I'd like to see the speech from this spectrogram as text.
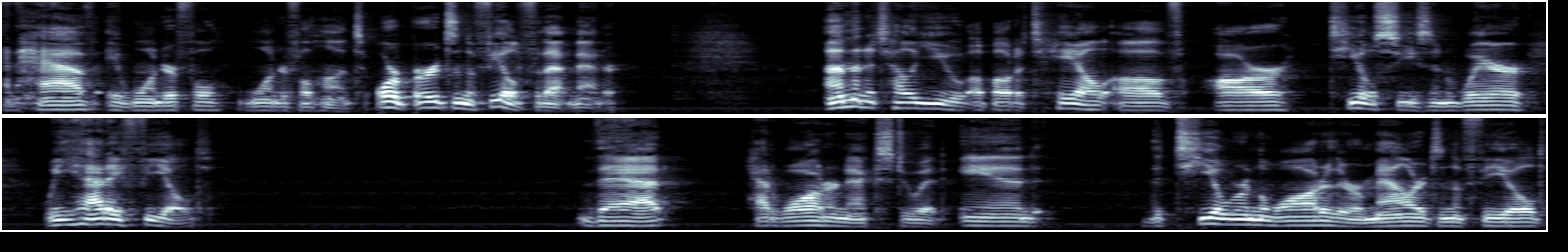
and have a wonderful, wonderful hunt, or birds in the field for that matter. I'm going to tell you about a tale of our teal season where we had a field that had water next to it, and the teal were in the water, there were mallards in the field.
